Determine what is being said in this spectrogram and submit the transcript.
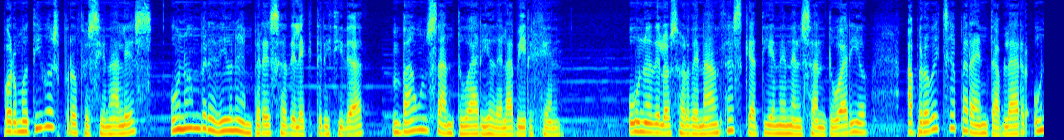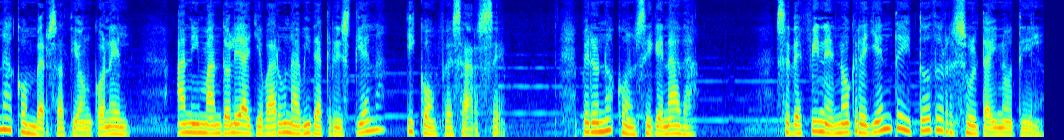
Por motivos profesionales, un hombre de una empresa de electricidad va a un santuario de la Virgen. Uno de los ordenanzas que atienden el santuario aprovecha para entablar una conversación con él, animándole a llevar una vida cristiana y confesarse. Pero no consigue nada. Se define no creyente y todo resulta inútil.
